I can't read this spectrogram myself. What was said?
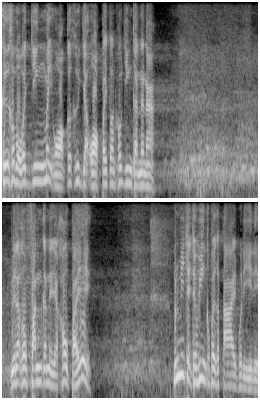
คือเขาบอกว่ายิงไม่ออกก็คืออย่าออกไปตอนเขายิงกันนะน่ะ เวลาเขาฟันกันเนี่ยอย่าเข้าไป มันมีแต่จะวิ่งเข้าไปก็ตายพอดีดิ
